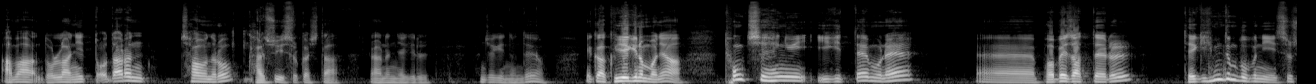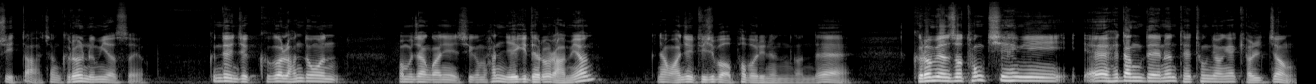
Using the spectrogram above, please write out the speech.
아마 논란이 또 다른 차원으로 갈 수 있을 것이다라는 얘기를 한 적이 있는데요. 그러니까 그 얘기는 뭐냐 통치 행위이기 때문에 에, 법의 잣대를 되기 힘든 부분이 있을 수 있다. 전 그런 의미였어요. 근데 이제 그걸 한동훈 법무장관이 지금 한 얘기대로라면 그냥 완전히 뒤집어 엎어버리는 건데 그러면서 통치 행위에 해당되는 대통령의 결정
